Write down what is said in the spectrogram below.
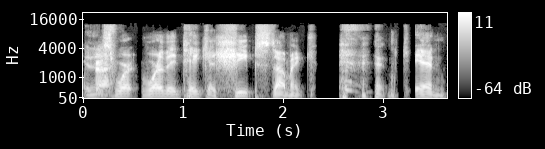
and it's where where they take a sheep stomach and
